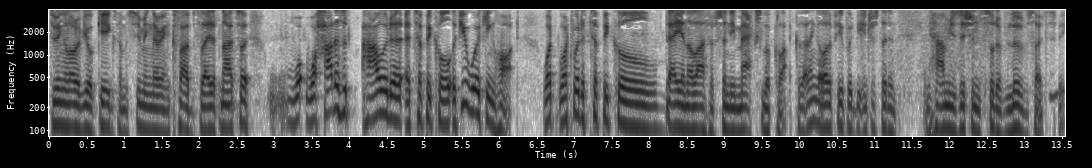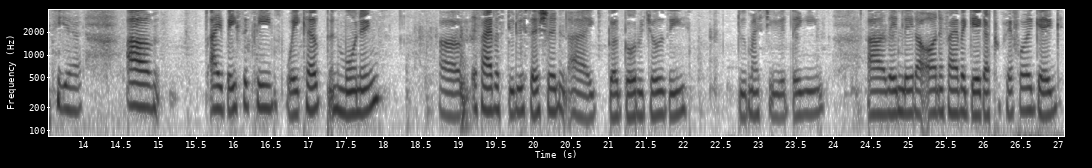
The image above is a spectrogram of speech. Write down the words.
doing a lot of your gigs, I'm assuming they're in clubs late at night. So, wh- wh- how does it? How would a, a typical? If you're working hard, what what would a typical day in the life of Cindy Max look like? Because I think a lot of people would be interested in in how musicians sort of live, so to speak. yeah. Um, I basically wake up in the morning. Um, if I have a studio session, I go, go to Jozi, do my studio thingies. Uh, then later on, if I have a gig, I prepare for a gig.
